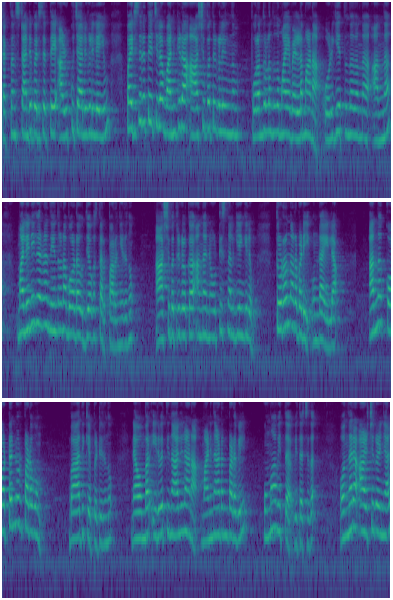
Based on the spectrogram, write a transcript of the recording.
ശക്തൻ സ്റ്റാൻഡ് പരിസരത്തെ അഴുക്കുചാലുകളിലെയും പരിസരത്തെ ചില വൻകിട ആശുപത്രികളിൽ നിന്നും പുറന്തള്ളുന്നതുമായ വെള്ളമാണ് ഒഴുകിയെത്തുന്നതെന്ന് അന്ന് മലിനീകരണ നിയന്ത്രണ ബോർഡ് ഉദ്യോഗസ്ഥർ പറഞ്ഞിരുന്നു. ആശുപത്രികൾക്ക് അന്ന് നോട്ടീസ് നൽകിയെങ്കിലും തുടർ നടപടി ഉണ്ടായില്ല. അന്ന് കോട്ടന്നൂർ പടവും ബാധിക്കപ്പെട്ടിരുന്നു. നവംബർ ഇരുപത്തിനാലിനാണ് മണിനാടൻ പടവിൽ ഉമാവിത്ത് വിതച്ചത്. ഒന്നര ആഴ്ച കഴിഞ്ഞാൽ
